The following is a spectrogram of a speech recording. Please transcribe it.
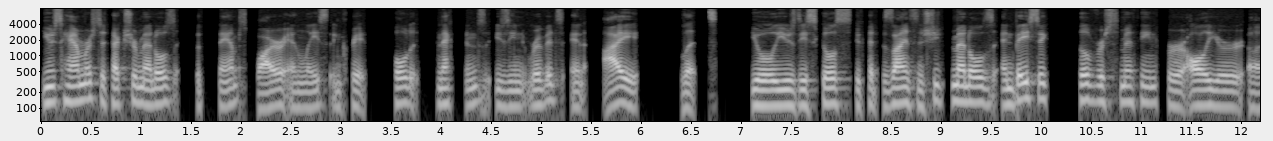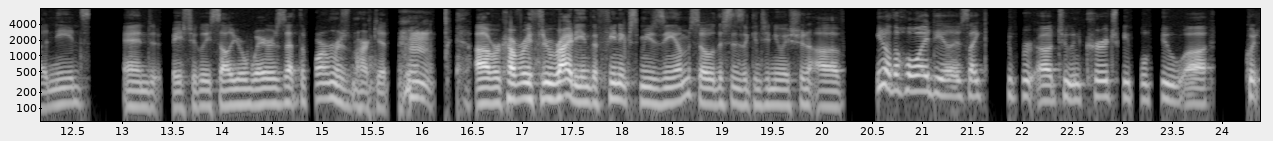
use hammers to texture metals with stamps, wire, and lace, and create hold connections using rivets and eyelets. You will use these skills to cut designs in sheet metals and basic silversmithing for all your uh, needs and basically sell your wares at the farmer's market. uh, recovery through writing, the Phoenix Missoula. So this is a continuation of, you know, the whole idea is like to, uh, to encourage people to uh, quit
